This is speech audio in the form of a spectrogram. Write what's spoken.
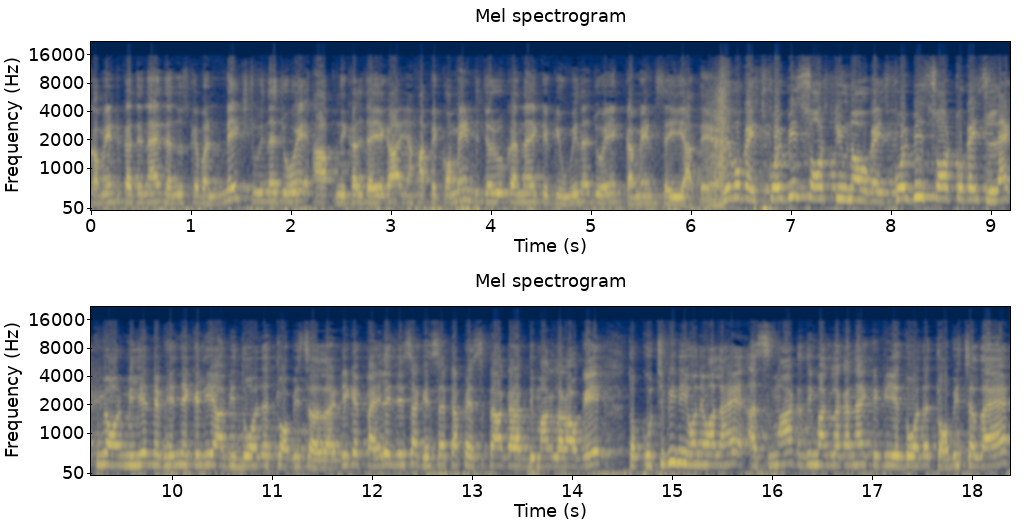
कमेंट कर देना है देन उसके बाद नेक्स्ट विनर जो है, आप निकल जाइएगा। यहाँ पे कमेंट ज़रूर करना है, क्योंकि विनर जो है कमेंट से ही आते हैं। देखो गाइस कोई भी शॉर्ट क्यों ना होगा कोई भी शॉर्ट को गाइस लाइक में और मिलियन में भेजने के लिए अभी 2024 चल रहा है। ठीक है, पहले जैसा कि सेटअप है अगर आप दिमाग लगाओगे तो कुछ भी नहीं होने वाला है। स्मार्ट दिमाग लगाना है, क्योंकि ये 2024 चल रहा है।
